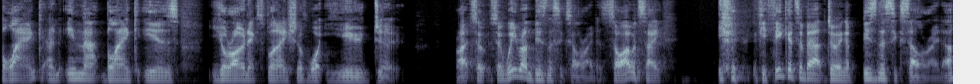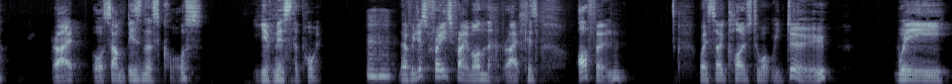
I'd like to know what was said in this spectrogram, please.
blank and in that blank is your own explanation of what you do. Right. So so we run business accelerators. So I would say if, if you think it's about doing a business accelerator, right, or some business course, you've missed the point. Mm-hmm. Now, if we just freeze frame on that, right? Because often we're so close to what we do, we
